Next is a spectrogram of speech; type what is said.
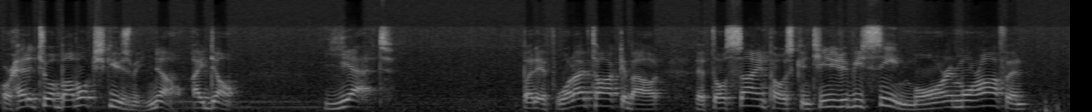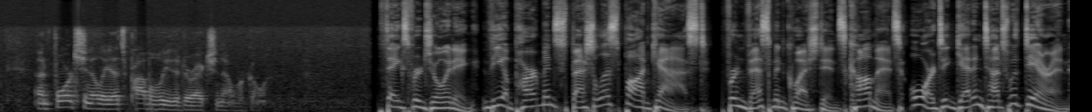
or headed to a bubble? Excuse me. No, I don't. Yet. But if what I've talked about, if those signposts continue to be seen more and more often, unfortunately, that's probably the direction that we're going. Thanks for joining the Apartment Specialist Podcast. For investment questions, comments, or to get in touch with Darin,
